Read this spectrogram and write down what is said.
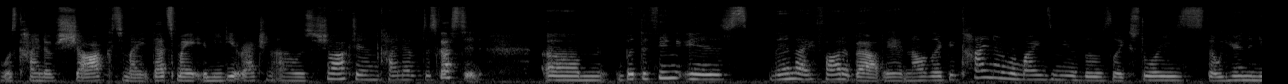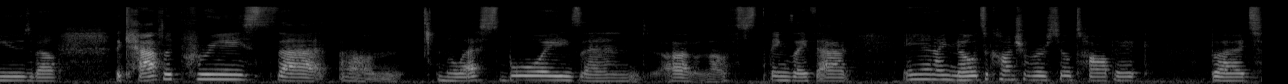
was kind of shocked. My that's my immediate reaction. I was shocked and kind of disgusted. Um, but the thing is, then I thought about it and I was like, it kind of reminds me of those like stories that we hear in the news about the Catholic priests that um, molest boys and I don't know things like that. And I know it's a controversial topic, but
